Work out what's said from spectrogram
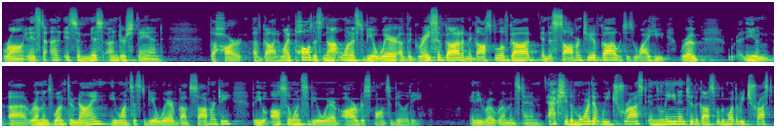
wrong, and it's to, un- it's to misunderstand the heart of God. And why Paul does not want us to be aware of the grace of God and the gospel of God and the sovereignty of God, which is why he wrote you know, uh, Romans 1 through 9. He wants us to be aware of God's sovereignty, but he also wants to be aware of our responsibility. And he wrote Romans 10. Actually, the more that we trust and lean into the gospel, the more that we trust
